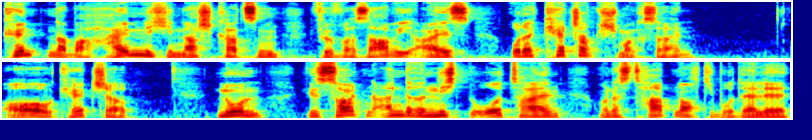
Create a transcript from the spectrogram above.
könnten aber heimliche Naschkatzen für Wasabi-Eis oder Ketchup-Geschmack sein. Oh, Ketchup. Nun, wir sollten andere nicht beurteilen und das taten auch die Bordelle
